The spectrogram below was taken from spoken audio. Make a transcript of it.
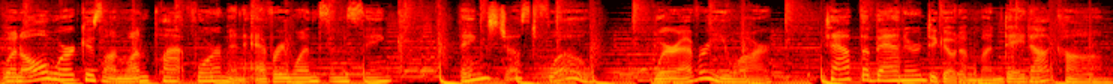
When all work is on one platform and everyone's in sync, things just flow wherever you are. Tap the banner to go to Monday.com.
